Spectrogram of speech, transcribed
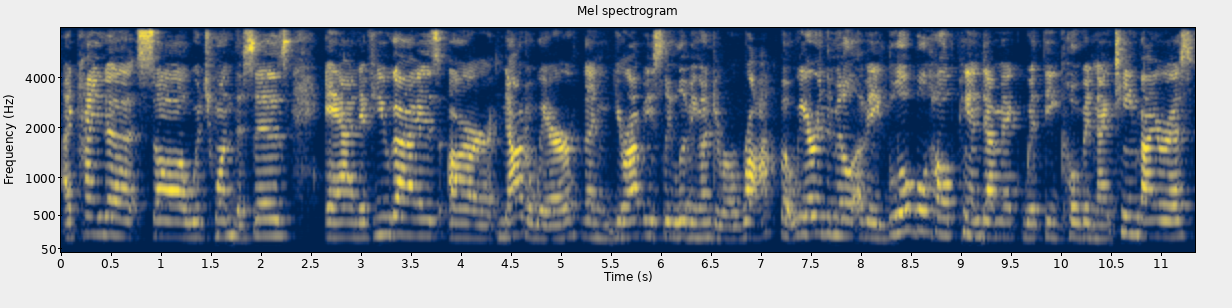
I kind of saw which one this is. And if you guys are not aware, then you're obviously living under a rock. But we are in the middle of a global health pandemic with the COVID-19 virus.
